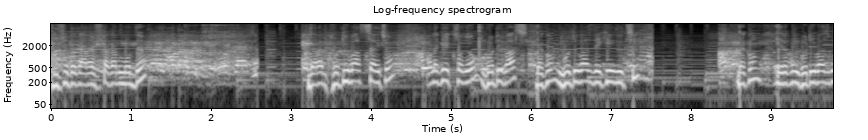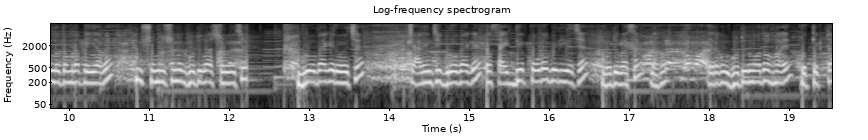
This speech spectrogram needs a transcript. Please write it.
দুশো থেকে আড়াইশো টাকার মধ্যে। যারা ঘটি বাস চাইছো, অনেকেই খোঁজো ঘটি বাস দেখো, ঘটি বাস দেখিয়ে দিচ্ছি। দেখো, এরকম ঘটি বাসগুলো তোমরা পেয়ে যাবে। খুব সুন্দর সুন্দর ঘটি বাস রয়েছে। গ্রো ব্যাগে রয়েছে। চার ইঞ্চি গ্রো ব্যাগে সাইড দিয়ে পোড়ো বেরিয়েছে ঘটি বাসে দেখো, এরকম ঘটির মতো হয় প্রত্যেকটা।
